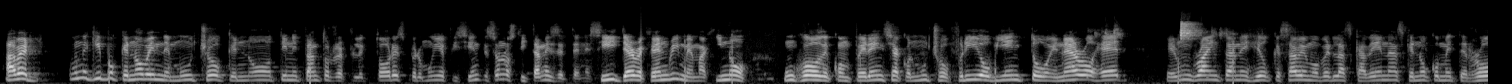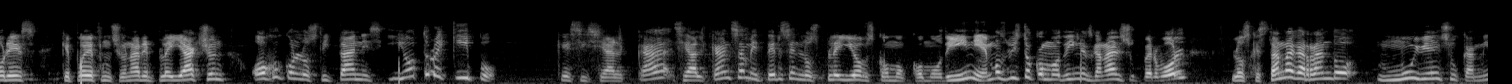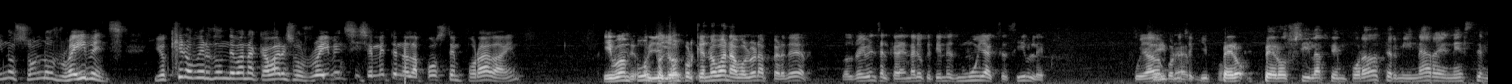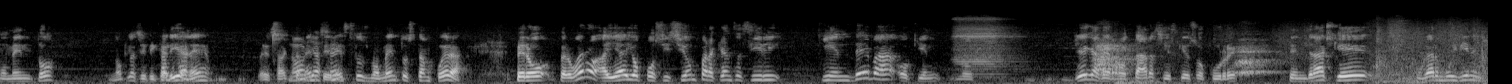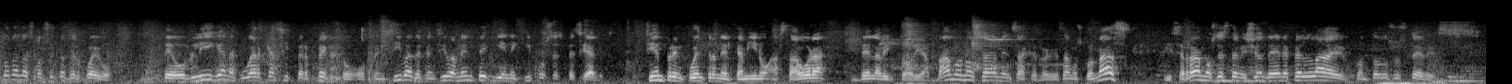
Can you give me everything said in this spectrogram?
A ver, un equipo que no vende mucho, que no tiene tantos reflectores, pero muy eficiente, son los Titanes de Tennessee. Derek Henry, me imagino un juego de conferencia con mucho frío, viento en Arrowhead, en un Ryan Tannehill que sabe mover las cadenas, que no comete errores, que puede funcionar en play action. Ojo con los Titanes y otro equipo que si se, alca se, alcanza a meterse en los playoffs como comodín, y hemos visto comodines ganar el Super Bowl, los que están agarrando muy bien su camino son los Ravens. Yo quiero ver dónde van a acabar esos Ravens si se meten a la postemporada, ¿eh? Y buen punto, John, porque no van a volver a perder. Los Ravens, el calendario que tiene es muy accesible. Cuidado sí, con ese equipo. Pero, pero si la temporada terminara en este momento, no clasificarían, ¿eh? Exactamente, no, en estos momentos están fuera. Pero, pero bueno, ahí hay oposición para Kansas City. Quien deba o quien los llega a derrotar, si es que eso ocurre, tendrá que jugar muy bien en todas las facetas del juego. Te obligan a jugar casi perfecto, ofensiva, defensivamente y en equipos especiales. Siempre encuentran el camino hasta ahora de la victoria. Vámonos a mensajes, regresamos con más y cerramos esta emisión de NFL Live con todos ustedes.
